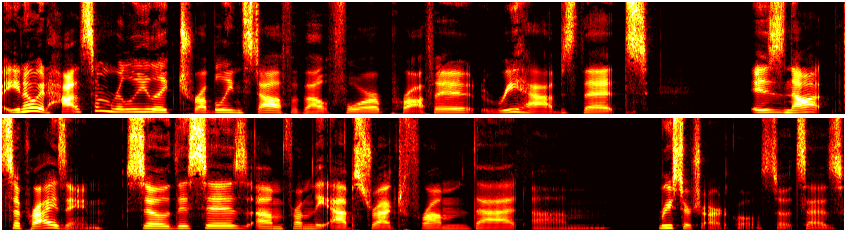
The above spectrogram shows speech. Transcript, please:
you know, it had some really like troubling stuff about for profit rehabs that is not surprising. So, this is um, from the abstract from that um, research article. So it says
